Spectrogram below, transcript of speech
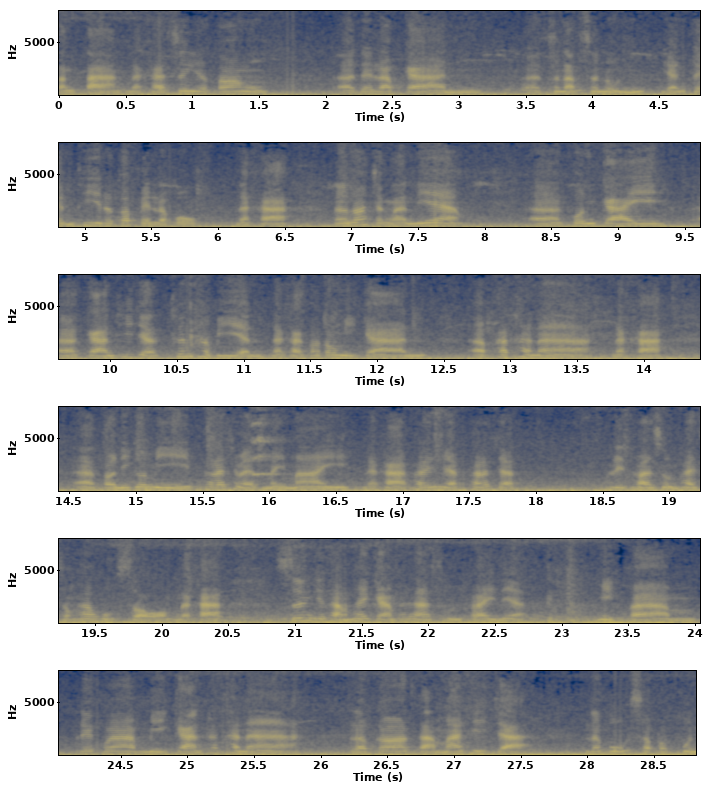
ต่างๆนะคะ ซึ่งจะต้องได้รับการ สนับสนุนอย่างเต็มที่แล้วก็เป็นระบบนะคะ แล้วนอกจากนั้นเนี่ยกลไกการที่จะขึ้นทะเบียนนะคะก็ต้องมีการพัฒนานะคะอ่อตอนนี้ก็มีพระราชบัญญัติใหม่ๆนะคะพระราชบัญญัติพระราชบัญญัติผลิตภัณฑ์สมุนไพร2562 นะคะ ซึ่งจะทำให้การพัฒนาสมุนไพรเนี่ยมีความเรียกว่ามีการพัฒนา แล้วก็สามารถที่จะระบุสรรพคุณ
